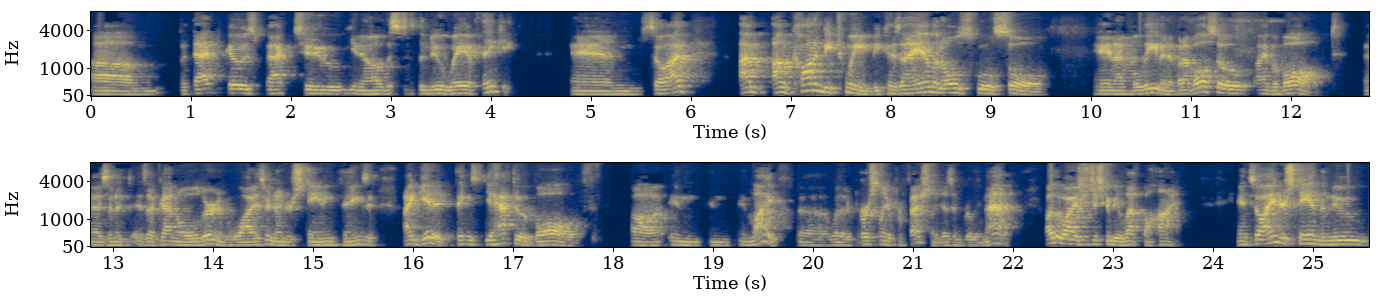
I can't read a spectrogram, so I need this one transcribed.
Um, but that goes back to, you know, this is the new way of thinking. And so I've, I'm, I'm caught in between because I am an old school soul and I believe in it, but I've also, I've evolved as an, as I've gotten older and wiser and understanding things. I get it. Things, you have to evolve uh, in, in, in life, uh, whether personally or professionally, it doesn't really matter. Otherwise, you're just going to be left behind. And so I understand the new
